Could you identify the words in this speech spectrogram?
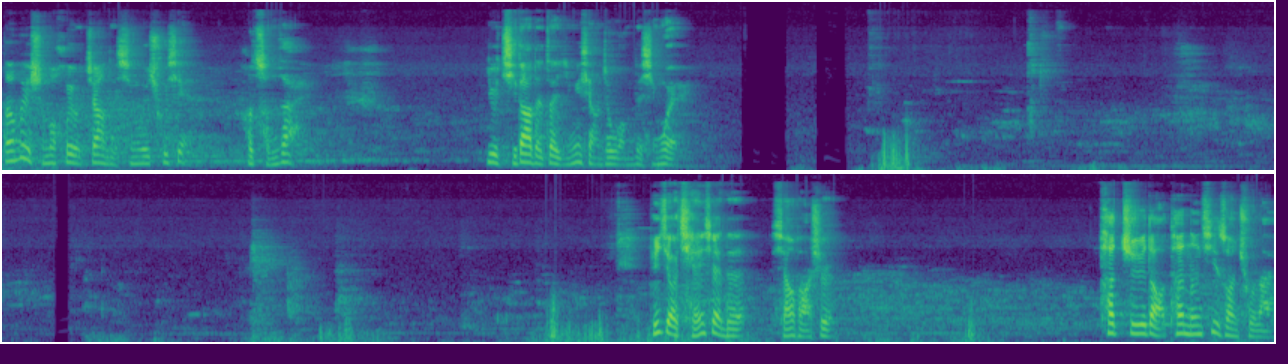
但为什么会有这样的行为出现和存在，又极大的在影响着我们的行为？比较浅显的想法是。他知道，他能计算出来，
